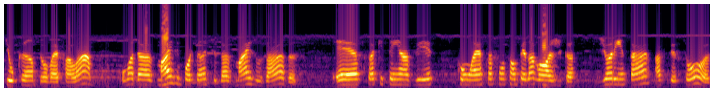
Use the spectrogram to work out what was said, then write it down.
que o Campbell vai falar, uma das mais importantes, das mais usadas, é essa que tem a ver com essa função pedagógica, de orientar as pessoas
